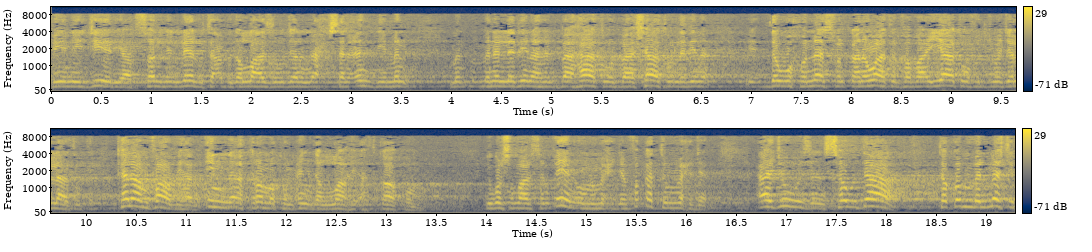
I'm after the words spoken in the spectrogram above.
في نيجيريا تصلي الليل وتعبد الله عز وجل أن أحسن عندي من من, من الذين أهل الباهات والباشات والذين دوخوا الناس في القنوات الفضائيات وفي المجلات كلام فاضي هذا. إن أكرمكم عند الله أتقاكم. يقول صلى الله عليه وسلم أين أم محجن فقدت أم محجن. عجوزا سوداء. تقوم بالمسجد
